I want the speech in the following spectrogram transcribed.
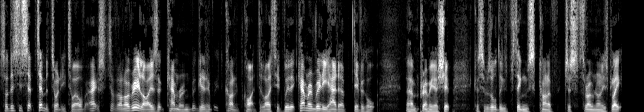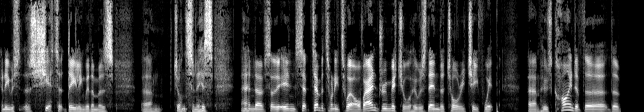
So, this is September 2012. Actually, and I realised that Cameron, kind of quite delighted with it, Cameron really had a difficult um, premiership because there was all these things kind of just thrown on his plate, and he was as shit at dealing with them as um, Johnson is. And uh, so in September 2012, Andrew Mitchell, who was then the Tory chief whip, um, who's kind of the, the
